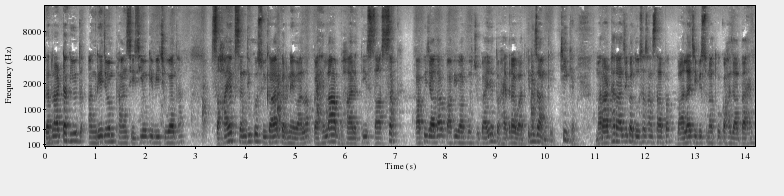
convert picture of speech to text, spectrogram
कर्नाटक युद्ध अंग्रेज़ एवं फ्रांसीसियों के बीच हुआ था। सहायक संधि को स्वीकार करने वाला पहला भारतीय शासक काफ़ी ज़्यादा काफ़ी बार पूछ चुका है तो हैदराबाद के निज़ाम थे, ठीक है। मराठा राज्य का दूसरा संस्थापक बालाजी विश्वनाथ को कहा जाता है,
